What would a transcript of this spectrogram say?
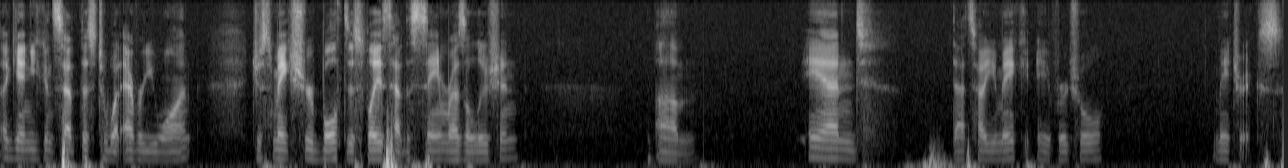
again, you can set this to whatever you want. Just make sure both displays have the same resolution. Um, and that's how you make a virtual matrix.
